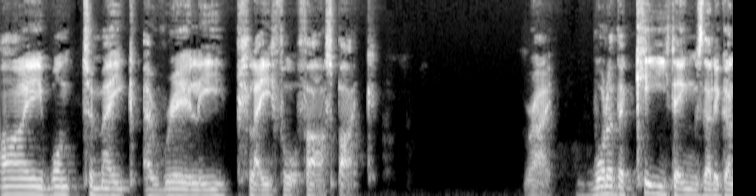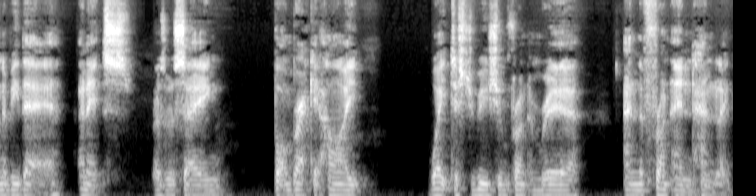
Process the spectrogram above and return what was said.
I want to make a really playful fast bike. Right. What are the key things that are going to be there? And it's, as we're saying, bottom bracket height, weight distribution front and rear, and the front end handling,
